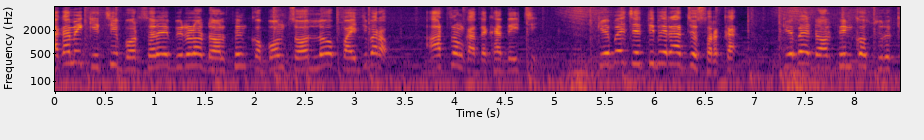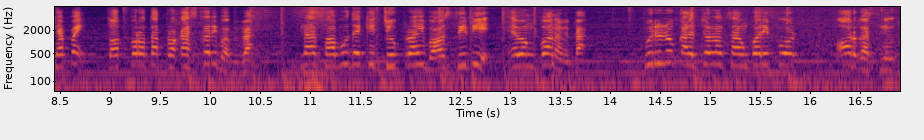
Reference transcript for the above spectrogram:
ଆଗାମୀ କିଛି ବର୍ଷରେ ବିରଳ ଡଲଫିନ୍ଙ୍କ ବଂଶ ଲୋପ ପାଇଯିବାର ଆଶଙ୍କା ଦେଖାଦେଇଛି। କେବେ ଚେତିବେ ରାଜ୍ୟ ସରକାର କେବେ ଡଲଫିନ୍ଙ୍କ ସୁରକ୍ଷା ପାଇଁ ତତ୍ପରତା ପ୍ରକାଶ କରିବ ବିଭାଗ। ନା ସବୁ ଦେଖି ଚୁପ୍ ରହିବ ସିଡିଏ ଏବଂ ବନ ବିଭାଗ। ପୁରୀରୁ କାଳିଚରଣ ସାହୁଙ୍କ ରିପୋର୍ଟ ଅର୍ଗସ୍ ନ୍ୟୁଜ୍।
